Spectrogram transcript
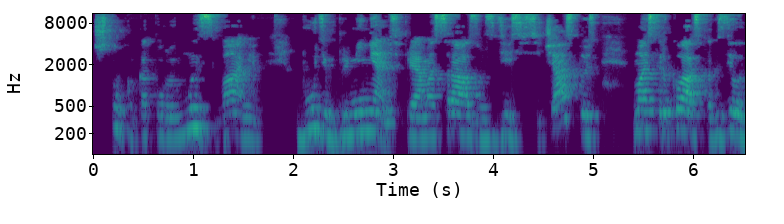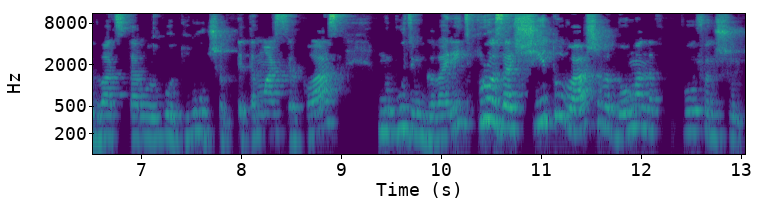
штука которую мы с вами будем применять прямо сразу здесь и сейчас. То есть мастер-класс как сделать 22 год лучшим это мастер-класс. Мы будем говорить про защиту вашего дома по фэн-шуй.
